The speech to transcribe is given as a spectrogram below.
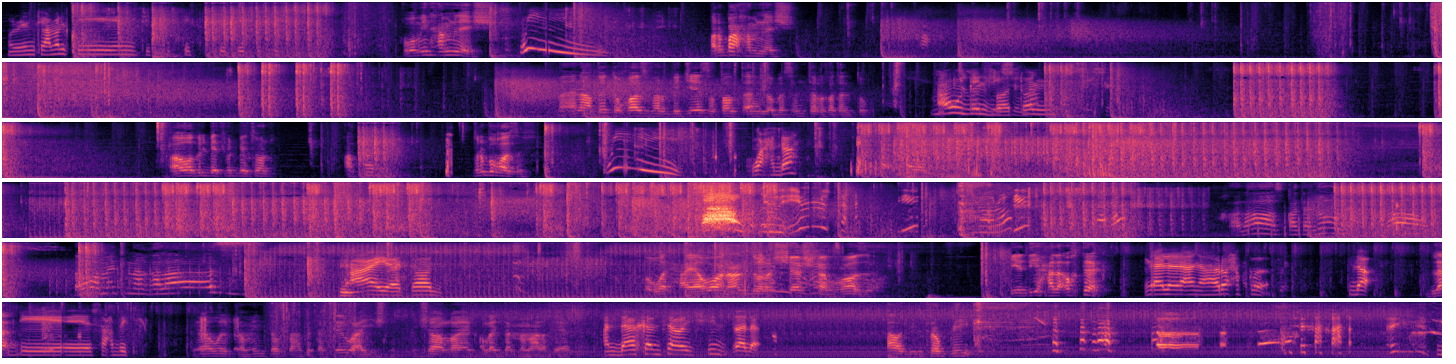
ولا انتي عملتي انتي هو مين حملش وي! أربع حملش ما أنا أعطيته قاذف RPG سطلت أهله بس أنت اللي قتلته. عود البطل آه هو بالبيت بالبيت هون. عط- ضربه قاذف وي! واحدة خلاص قتلونا خلاص هو متنا خلاص معايا طال هو الحيوان عنده رشاش خرازة. هي دي حلا أختك؟ لا لا لا أنا هروح أك... لا. لا. دي صاحبتي. يا ويلكم أنت وصاحبتك. ليه وعيشني إن شاء الله هيك. الله يتمم على خير. عندها 25 سنة. آه دي بتربيك.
